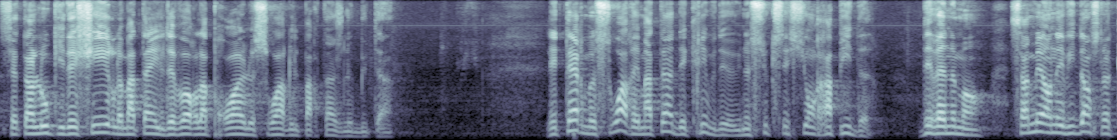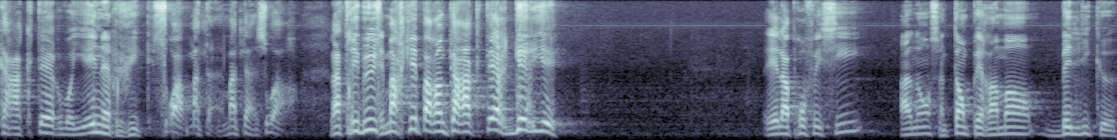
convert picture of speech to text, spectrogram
c'est un loup qui déchire. Le matin, il dévore la proie et le soir, il partage le butin. Les termes soir et matin décrivent une succession rapide d'événements. Ça met en évidence le caractère, voyez, énergique. Soir, matin, matin, soir. La tribu est marquée par un caractère guerrier. Et la prophétie annonce un tempérament belliqueux.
